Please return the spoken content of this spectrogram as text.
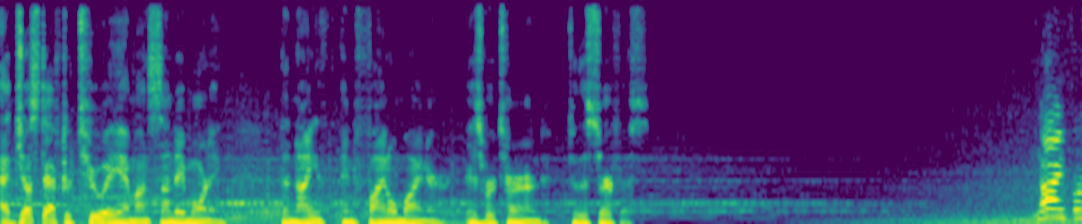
At just after 2 a.m. on Sunday morning, the ninth and final miner is returned to the surface. Nine for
